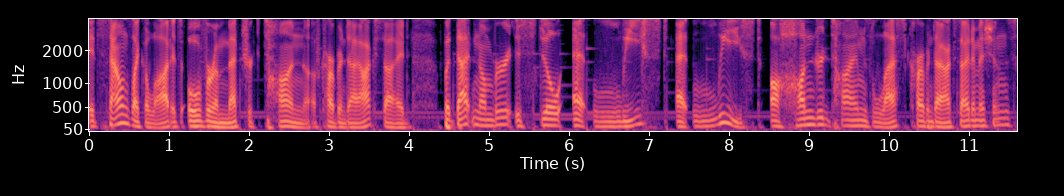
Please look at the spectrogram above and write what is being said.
It sounds like a lot. It's over a metric ton of carbon dioxide, but that number is still at least, at least a hundred times less carbon dioxide emissions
